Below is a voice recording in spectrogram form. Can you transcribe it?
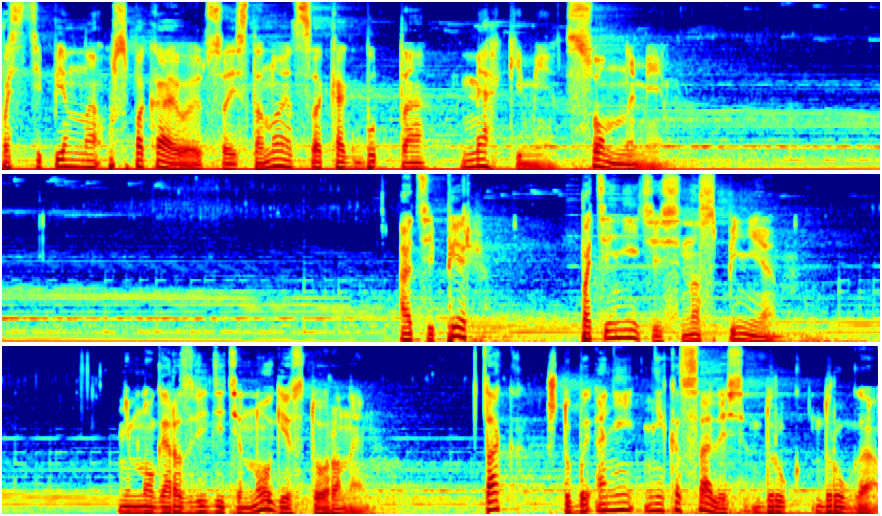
постепенно успокаиваются и становятся как будто мягкими, сонными. А теперь Потянитесь на спине. Немного разведите ноги в стороны, так, чтобы они не касались друг друга.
